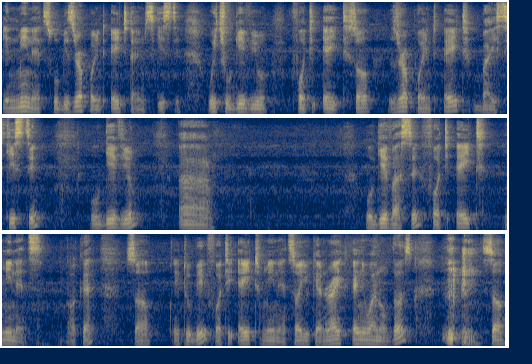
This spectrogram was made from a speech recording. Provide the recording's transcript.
in minutes will be 0.8 times 60 which will give you 48 so 0.8 by 60 will give you uh, will give us uh, 48 minutes okay? So it will be 48 minutes. So you can write any one of those. So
